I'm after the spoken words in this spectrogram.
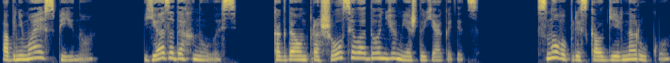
обнимая спину. Я задохнулась, когда он прошелся ладонью между ягодиц. Снова плескал гель на руку,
